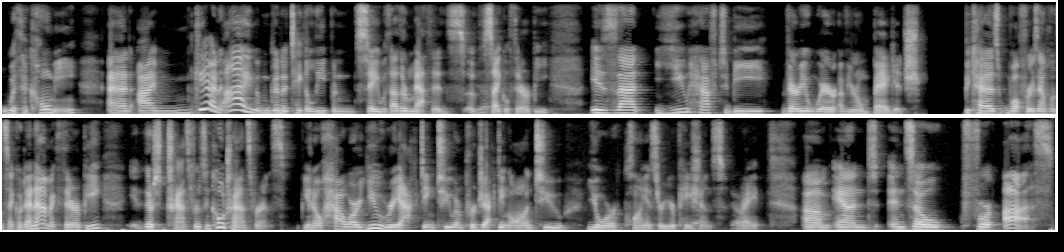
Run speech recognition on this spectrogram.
with hakomi and i'm again i am going to take a leap and say with other methods of yeah. psychotherapy is that you have to be very aware of your own baggage because well for example in psychodynamic therapy there's transference and co-transference you know how are you reacting to and projecting onto your clients or your patients yeah, yeah. right um, and and so for us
